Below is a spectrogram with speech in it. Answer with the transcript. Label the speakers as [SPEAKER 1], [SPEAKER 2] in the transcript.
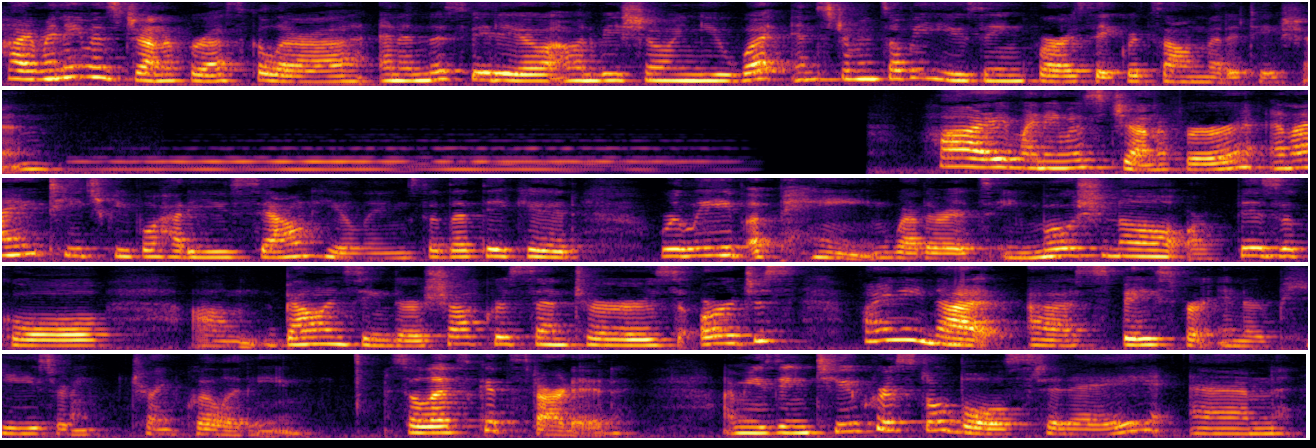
[SPEAKER 1] Hi, my name is Jennifer Escalera, and in this video, I'm going to be showing you what instruments I'll be using for our sacred sound meditation. Hi, my name is Jennifer, and I teach people how to use sound healing so that they could relieve a pain, whether it's emotional or physical, um, balancing their chakra centers, or just finding that uh, space for inner peace or tranquility. So let's get started. I'm using two crystal bowls today and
